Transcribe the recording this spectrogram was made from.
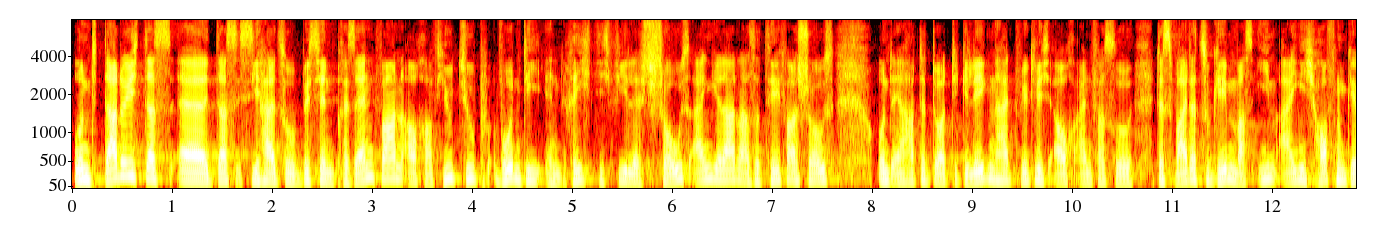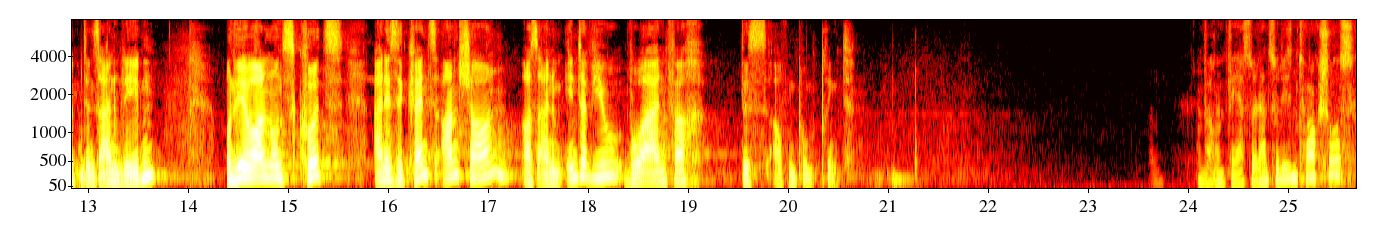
Und dadurch, dass, äh, dass sie halt so ein bisschen präsent waren, auch auf YouTube, wurden die in richtig viele Shows eingeladen, also TV-Shows. Und er hatte dort die Gelegenheit, wirklich auch einfach so das weiterzugeben, was ihm eigentlich Hoffnung gibt in seinem Leben. Und wir wollen uns kurz eine Sequenz anschauen aus einem Interview, wo er einfach das auf den Punkt bringt. Warum fährst du dann zu diesen Talkshows?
